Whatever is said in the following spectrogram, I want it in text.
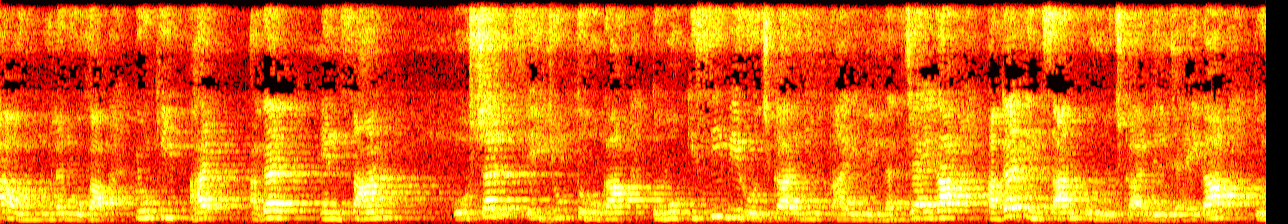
का उन्मूलन होगा। क्योंकि हर, अगर इंसान कौशल से युक्त होगा तो वो किसी भी रोज़गार कार्य में लग जाएगा। अगर इंसान को रोज़गार मिल जाएगा तो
